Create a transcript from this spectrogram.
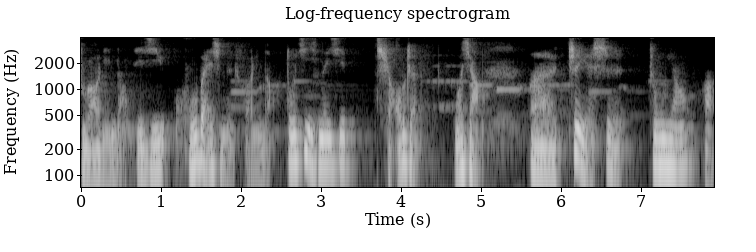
主要领导以及湖北省的主要领导都进行了一些调整。我想，呃，这也是中央啊。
